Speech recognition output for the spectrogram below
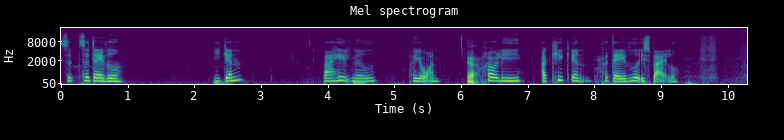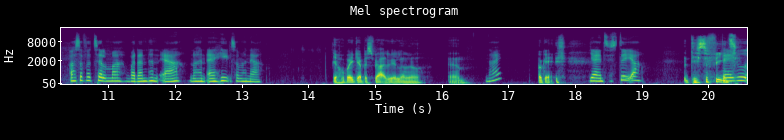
Så, så David, igen, bare helt nede på jorden. ja. Prøv lige at kigge ind på David i spejlet. Og så fortæl mig, hvordan han er, når han er helt som han er. Jeg håber ikke, jeg er besværlig eller noget. Um, Nej, okay, jeg insisterer. det er så fint. David,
